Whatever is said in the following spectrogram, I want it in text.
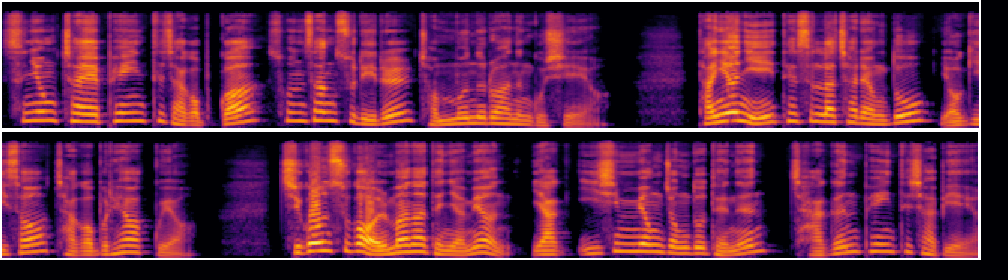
승용차의 페인트 작업과 손상 수리를 전문으로 하는 곳이에요. 당연히 테슬라 차량도 여기서 작업을 해왔고요. 직원 수가 얼마나 되냐면 약 20명 정도 되는 작은 페인트샵이에요.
